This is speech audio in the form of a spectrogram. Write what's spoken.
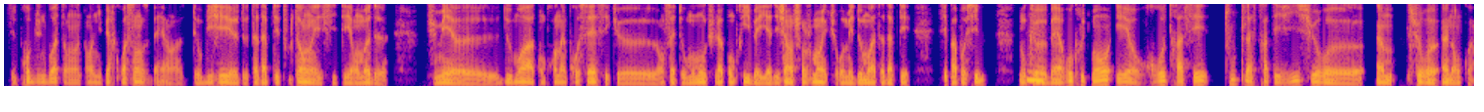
c'est le propre d'une boîte en, en hyper croissance, ben, tu es obligé de t'adapter tout le temps et si tu es en mode tu mets deux mois à comprendre un process et que en fait au moment où tu l'as compris, ben, il y a déjà un changement et que tu remets deux mois à t'adapter, c'est pas possible. Donc mmh. ben, recrutement et retracer toute la stratégie sur un sur un an quoi.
